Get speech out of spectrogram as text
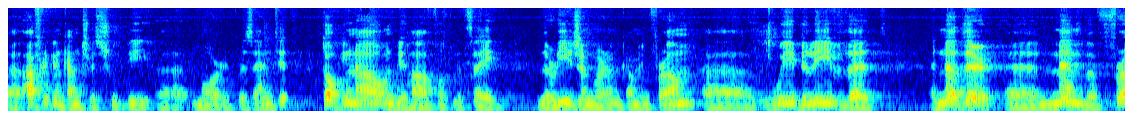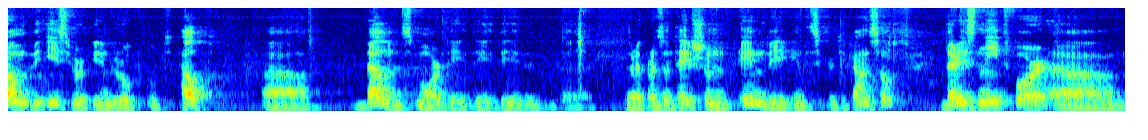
Uh, African countries should be uh, more represented. Talking now on behalf of, let's say, the region where I'm coming from, uh, we believe that another member from the East European group would help balance more the, the, the, the, representation in the, in the Security Council. There is need for um,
